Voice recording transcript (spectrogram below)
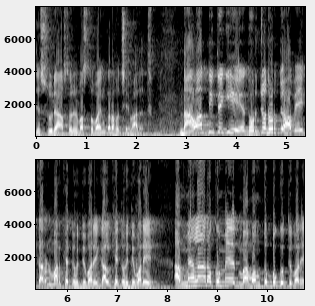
যে সুরে আসরের বাস্তবায়ন করা হচ্ছে এবাদত। দাওয়াত দিতে গিয়ে ধৈর্য ধরতে হবে, কারণ মার খেতে হইতে পারে, গাল খেতে হইতে পারে, আর মেলা রকমের মন্তব্য করতে পারে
